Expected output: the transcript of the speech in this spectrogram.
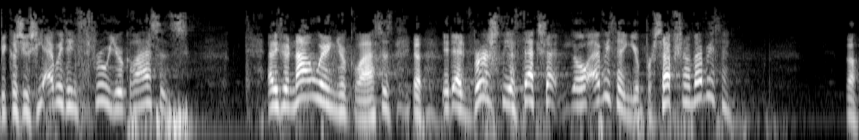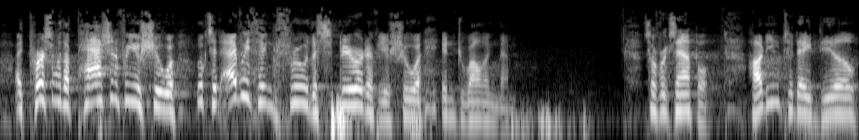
Because you see everything through your glasses. And if you're not wearing your glasses, uh, it adversely affects know, everything, your perception of everything. Uh, a person with a passion for Yeshua looks at everything through the Spirit of Yeshua indwelling them. So for example, how do you today deal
